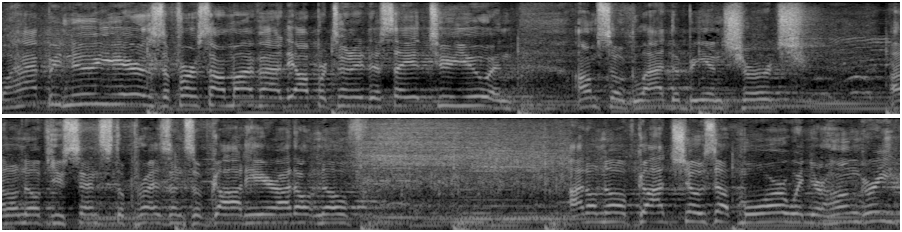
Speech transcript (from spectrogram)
Well, Happy New Year. This is the first time I've had the opportunity to say it to you, and I'm so glad to be in church. I don't know if you sense the presence of God here. I don't know if I don't know if God shows up more when you're hungry.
